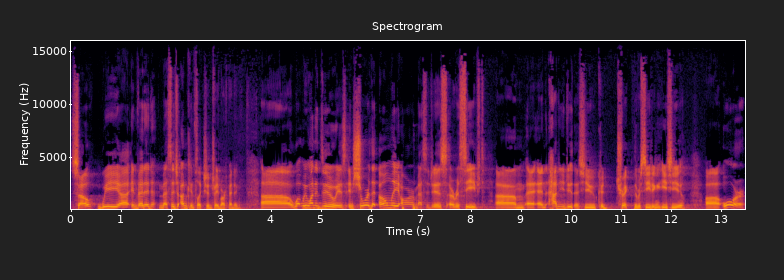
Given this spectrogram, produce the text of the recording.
So we uh, invented message unconfliction, trademark pending. Uh, what we want to do is ensure that only our messages are received. Um, a- and, how do you do this? You could trick the receiving ECU, uh, or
